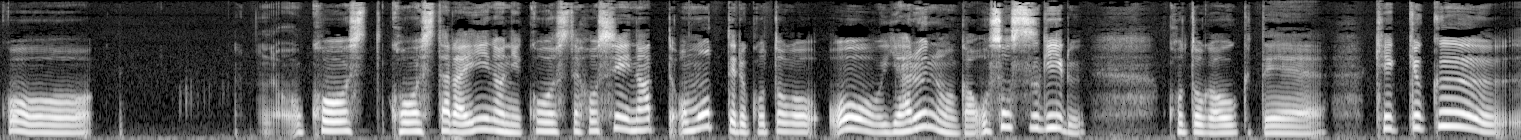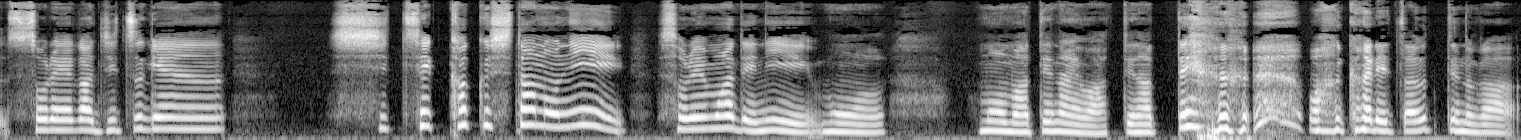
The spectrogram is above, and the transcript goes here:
こう、こうし、こうしたらいいのにこうしてほしいなって思ってることをやるのが遅すぎることが多くて、結局、それが実現し、せっかくしたのに、それまでにもう、もう待てないわってなって 別れちゃうっていうのが、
